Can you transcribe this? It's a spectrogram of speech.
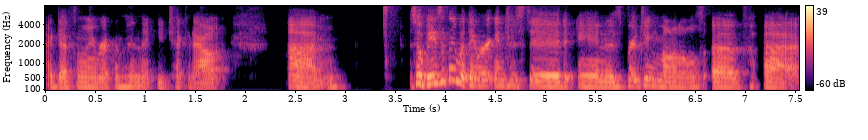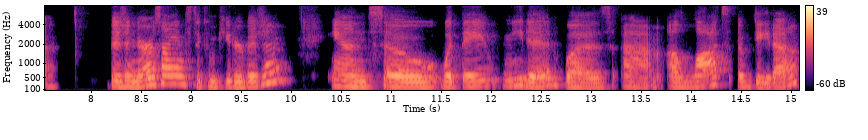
I definitely recommend that you check it out. Um, so basically what they were interested in is bridging models of uh, vision neuroscience to computer vision. And so what they needed was um, a lot of data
